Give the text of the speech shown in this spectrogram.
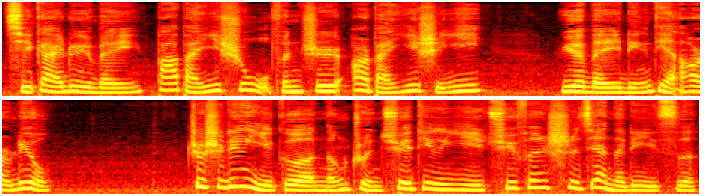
其概率为八百一十五分之二百一十一，约为零点二六。这是另一个能准确定义区分事件的例子。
